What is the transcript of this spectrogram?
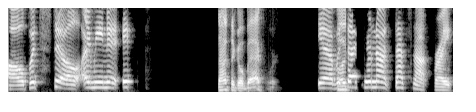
No, but still, I mean, it, it not to go backwards yeah, but, But- that you're not. That's not right.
